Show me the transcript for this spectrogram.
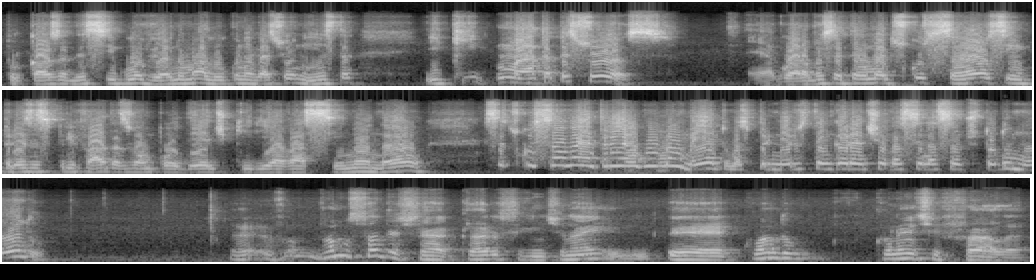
por causa desse governo maluco negacionista e que mata pessoas. É, agora você tem uma discussão se empresas privadas vão poder adquirir a vacina ou não. Essa discussão vai entrar em algum momento, mas primeiro tem que garantir a vacinação de todo mundo. É, vamos só deixar claro o seguinte, né? É, quando, quando a gente fala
